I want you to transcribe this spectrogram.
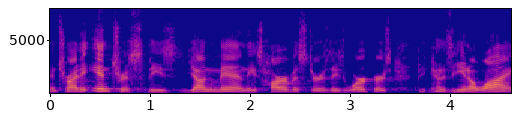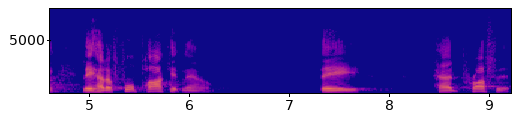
and try to interest these young men, these harvesters, these workers, because you know why? They had a full pocket now. They had profit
